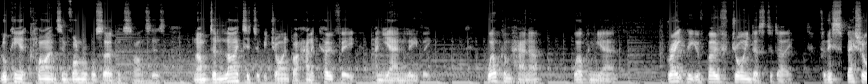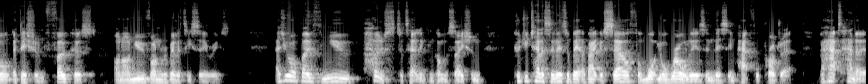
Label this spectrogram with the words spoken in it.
looking at clients in vulnerable circumstances, and I'm delighted to be joined by Hannah Kofi and Jan Levy. Welcome, Hannah. Welcome, Jan. Great that you've both joined us today for this special edition focused on our new vulnerability series. As you are both new hosts to TechLink in Conversation, could you tell us a little bit about yourself and what your role is in this impactful project? Perhaps, Hannah,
